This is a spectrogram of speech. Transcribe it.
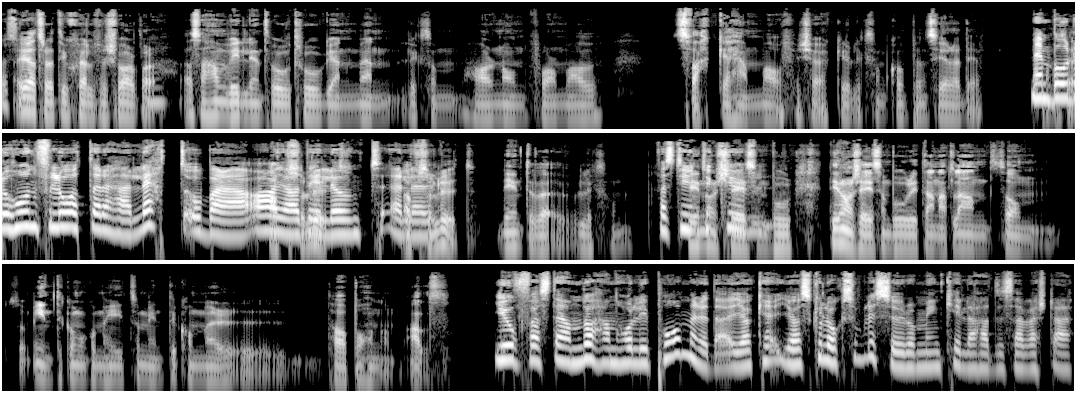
Och så. Jag tror att det är självförsvar bara. Mm. Alltså, han vill inte vara otrogen men liksom har någon form av svacka hemma och försöker liksom kompensera det. Men borde hon förlåta det här lätt och bara, ah, ja, det är lugnt? Eller? Absolut. Det är, inte, liksom, Fast det är det är, någon inte kul. som bor, det är någon tjej som bor i ett annat land som, som inte kommer komma hit, som inte kommer eh, ta på honom alls. Jo, fast ändå, han håller ju på med det där. Jag, kan, jag skulle också bli sur om min kille hade så här värsta,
